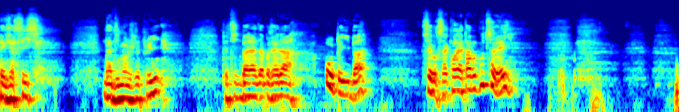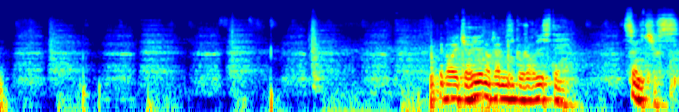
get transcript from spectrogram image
Exercice d'un dimanche de pluie. Petite balade à Breda aux Pays-Bas. C'est pour ça qu'on n'a pas beaucoup de soleil. Et pour les curieux, donc la musique aujourd'hui c'était Sonic Youth.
